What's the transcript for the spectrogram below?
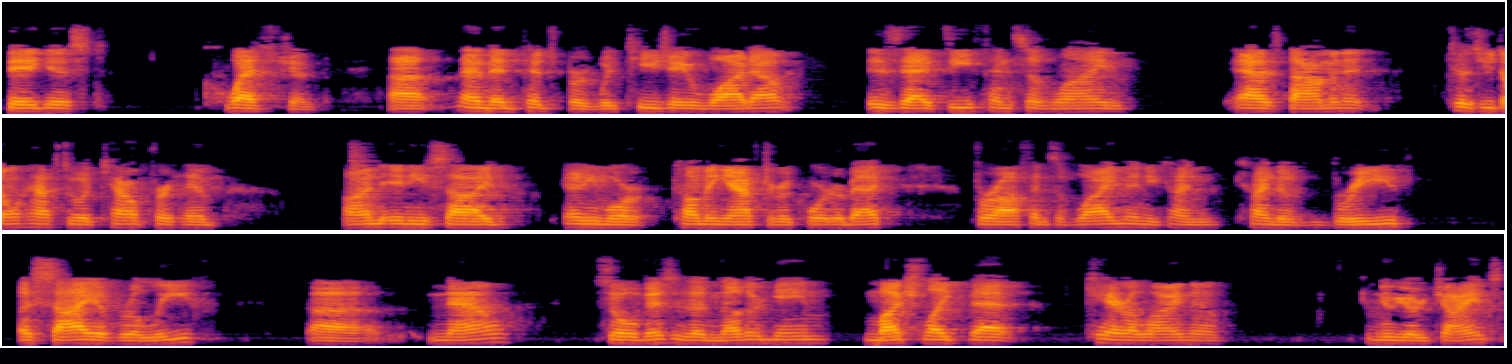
biggest question. Uh, and then Pittsburgh with TJ Watt out, is that defensive line as dominant? Because you don't have to account for him on any side anymore coming after a quarterback. For offensive linemen, you can kind of breathe a sigh of relief uh, now. So this is another game, much like that Carolina New York Giants.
